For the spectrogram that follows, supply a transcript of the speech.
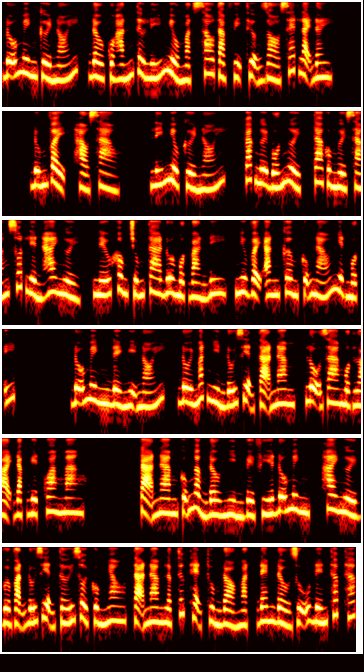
Đỗ Minh cười nói, đầu của hắn từ Lý Miểu mặt sau tạp vị thượng dò xét lại đây. Đúng vậy, hào xào. Lý Miểu cười nói, các ngươi bốn người, ta cùng người sáng suốt liền hai người, nếu không chúng ta đua một bàn đi, như vậy ăn cơm cũng náo nhiệt một ít. Đỗ Minh đề nghị nói, đôi mắt nhìn đối diện tạ Nam, lộ ra một loại đặc biệt quang mang. Tạ Nam cũng ngẩng đầu nhìn về phía Đỗ Minh, hai người vừa vặn đối diện tới rồi cùng nhau, tạ Nam lập tức thẹn thùng đỏ mặt đem đầu rũ đến thấp thấp.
